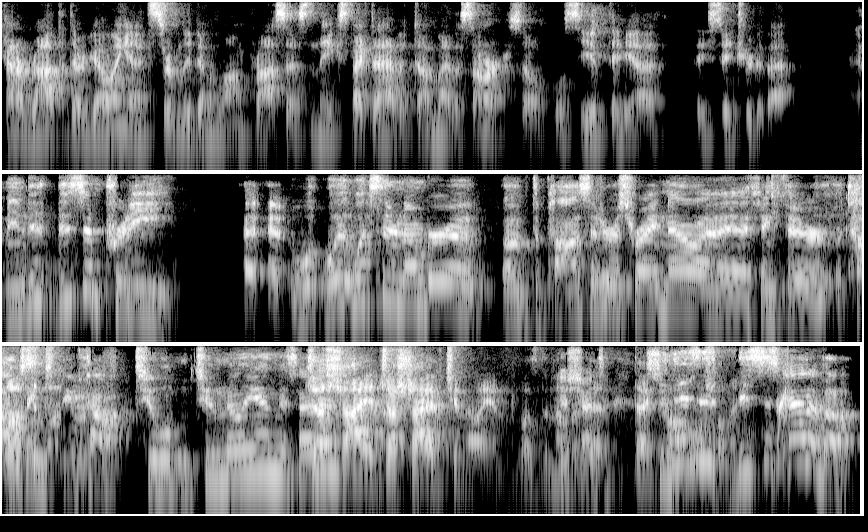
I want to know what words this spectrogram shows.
kind of route that they're going, and it's certainly been a long process. And they expect to have it done by the summer. So we'll see if they uh, they stay true to that. I mean, this is a pretty uh, uh what, what's their number of, of, depositors right now? I, I think they're topping to, top two two million. Is that just shy? Just shy of two million was the number. That, that so this is this is kind of a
